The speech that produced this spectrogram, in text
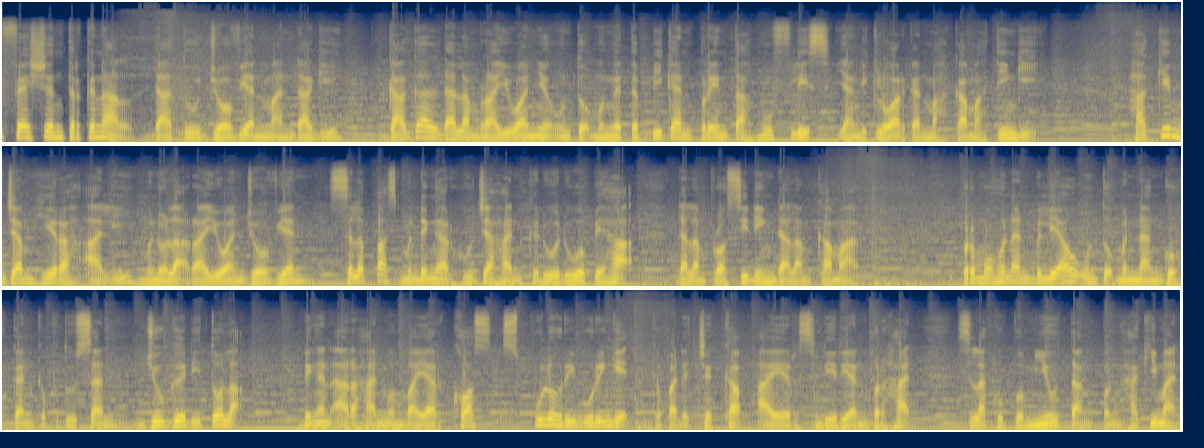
fashion terkenal, Datu Jovian Mandagi, gagal dalam rayuannya untuk mengetepikan perintah muflis yang dikeluarkan Mahkamah Tinggi. Hakim Jamhirah Ali menolak rayuan Jovian selepas mendengar hujahan kedua-dua pihak dalam prosiding dalam kamar. Permohonan beliau untuk menangguhkan keputusan juga ditolak dengan arahan membayar kos RM10,000 kepada cekap air sendirian Berhad selaku pemiutang penghakiman.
